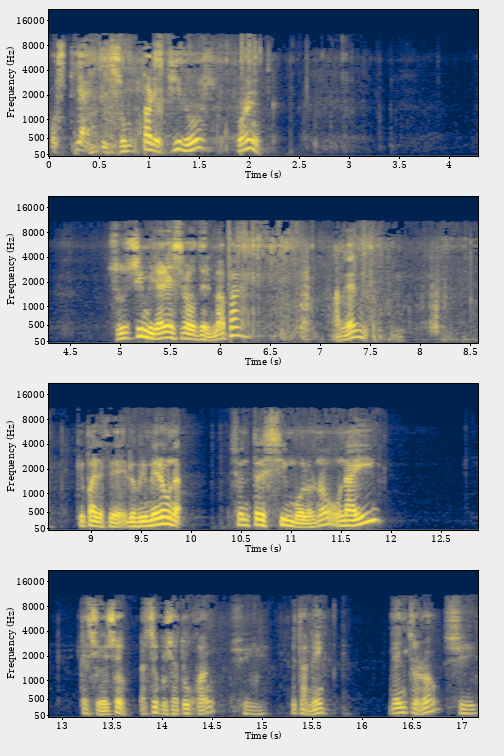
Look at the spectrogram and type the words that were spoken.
Hostia, y son parecidos, Juan. ¿Son similares a los del mapa? A ver. ¿Qué parece? Lo primero, una, son tres símbolos, ¿no? Una I, ¿Qué ha sido eso? ¿Lo has escuchado tú, Juan? Sí, Yo también. Dentro, ¿no? sí.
